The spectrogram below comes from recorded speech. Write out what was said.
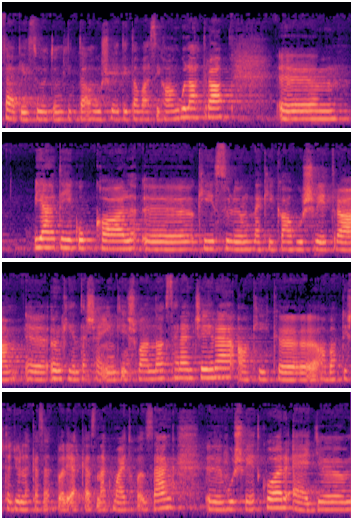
Felkészültünk itt a húsvéti tavaszi hangulatra. Játékokkal ö, készülünk nekik a húsvétra, ö, önkénteseink is vannak szerencsére, akik ö, a baptista gyülekezetből érkeznek majd hozzánk ö, húsvétkor egy ö,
